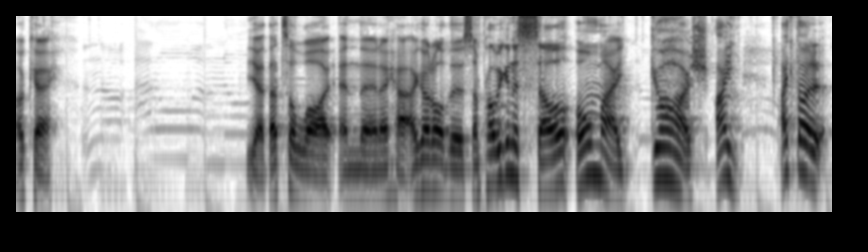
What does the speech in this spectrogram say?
Okay. Yeah, that's a lot. And then I ha I got all this. I'm probably gonna sell. Oh my gosh, I I thought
